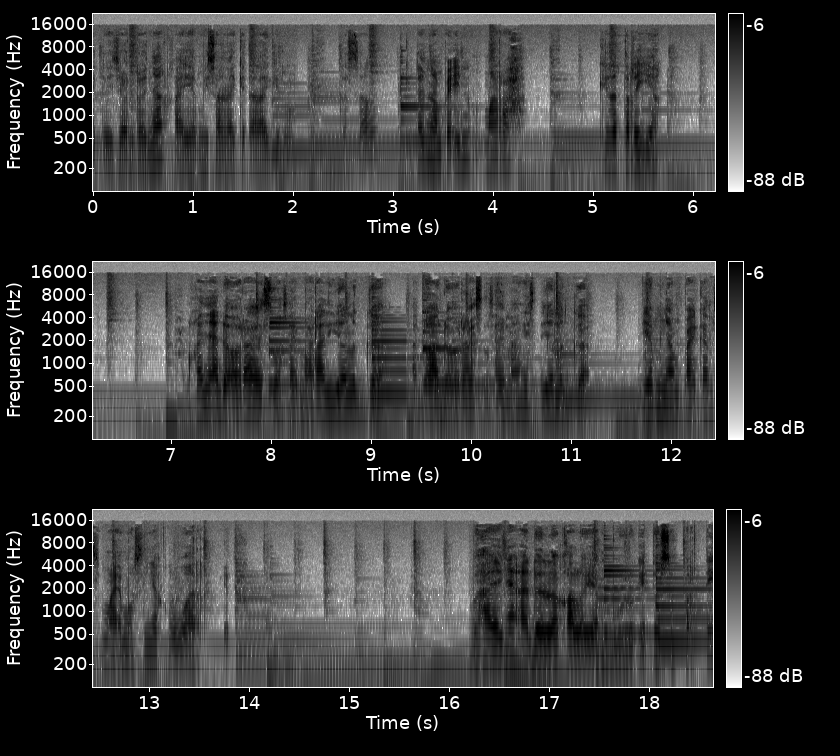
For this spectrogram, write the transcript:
Itu contohnya kayak misalnya kita lagi kesel kita nyampein marah kita teriak makanya ada orang yang selesai marah dia lega. Atau ada orang yang selesai nangis dia lega. Dia menyampaikan semua emosinya keluar gitu. Bahayanya adalah kalau yang buruk itu seperti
